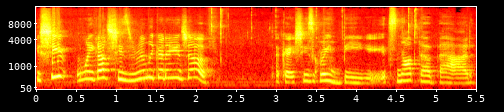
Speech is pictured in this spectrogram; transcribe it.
Is she? Oh my gosh, she's really good at her job. Okay, she's grade B. It's not that bad.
